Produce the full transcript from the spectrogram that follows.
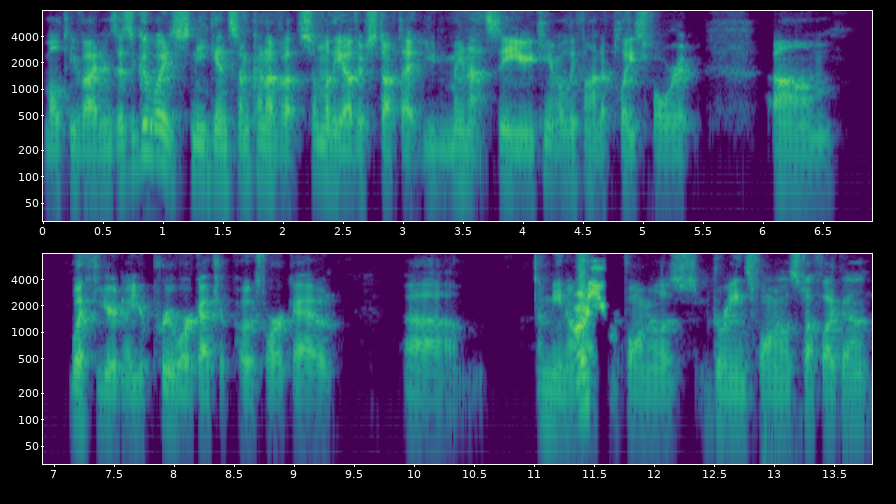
multivitamins. It's a good way to sneak in some kind of uh some of the other stuff that you may not see or you can't really find a place for it. Um, with your you know, your pre workout, your post workout, um, amino acid formulas, greens formulas, stuff like that.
